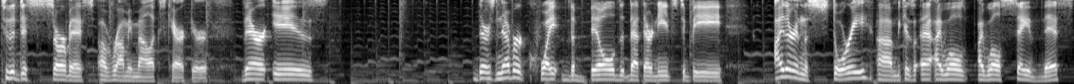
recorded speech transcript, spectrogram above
to the disservice of Rami Malek's character. There is there's never quite the build that there needs to be either in the story um, because I will I will say this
